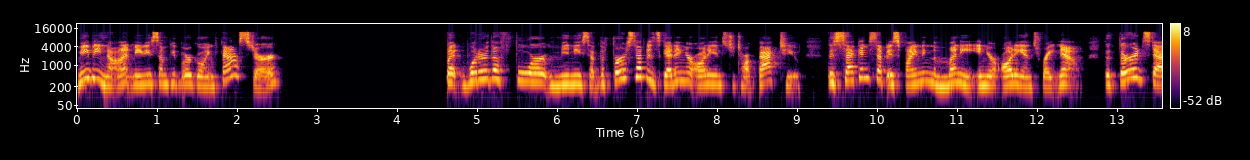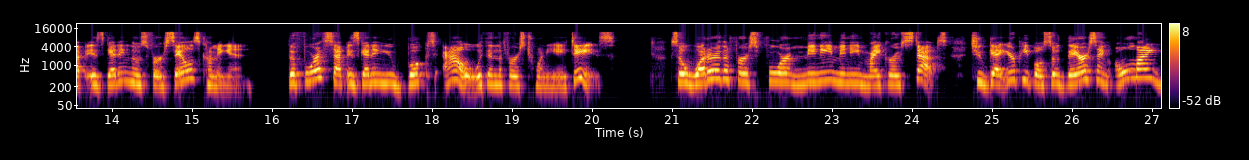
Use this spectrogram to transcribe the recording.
Maybe not. Maybe some people are going faster, but what are the four mini steps? The first step is getting your audience to talk back to you. The second step is finding the money in your audience right now. The third step is getting those first sales coming in. The fourth step is getting you booked out within the first 28 days. So, what are the first four mini, mini micro steps to get your people? So they're saying, oh my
